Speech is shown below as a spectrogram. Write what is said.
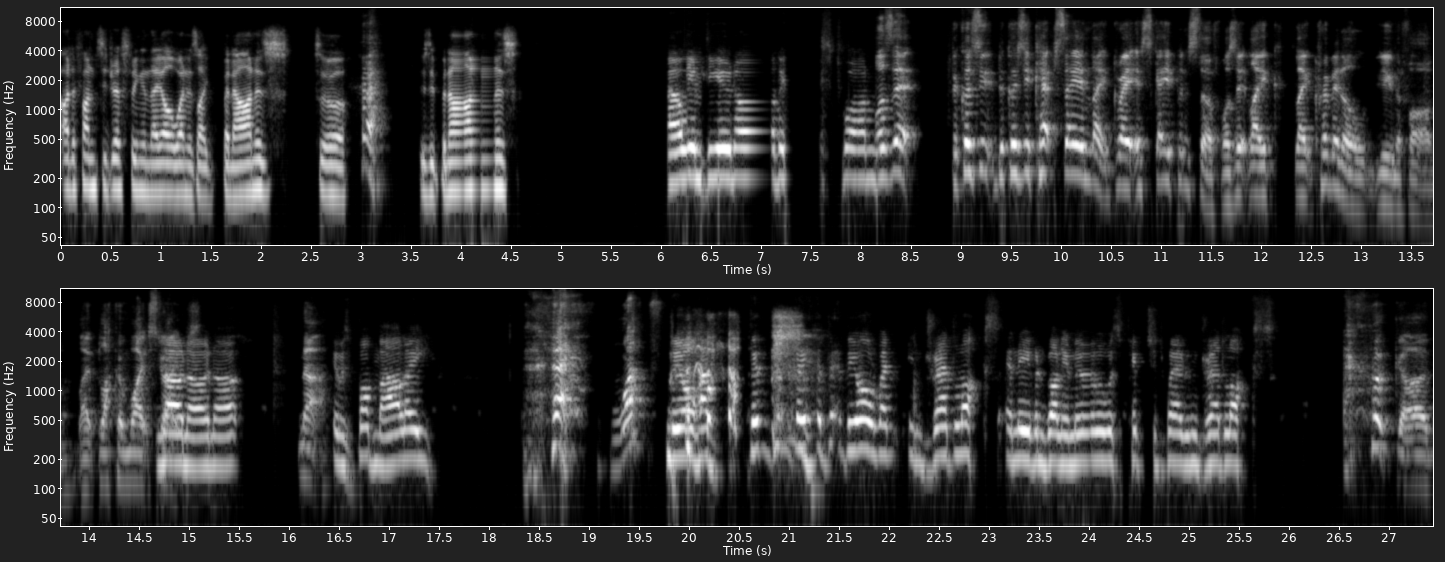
had a fancy dress thing, and they all went as like bananas. So is it bananas? Uh, Liam, do you know this one? Was it because you because you kept saying like Great Escape and stuff? Was it like like criminal uniform, like black and white stripes? no, no, no. Nah. It was Bob Marley. what? They all had. they, they, they, they all went in dreadlocks, and even Ronnie Moore was pictured wearing dreadlocks. Oh God.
